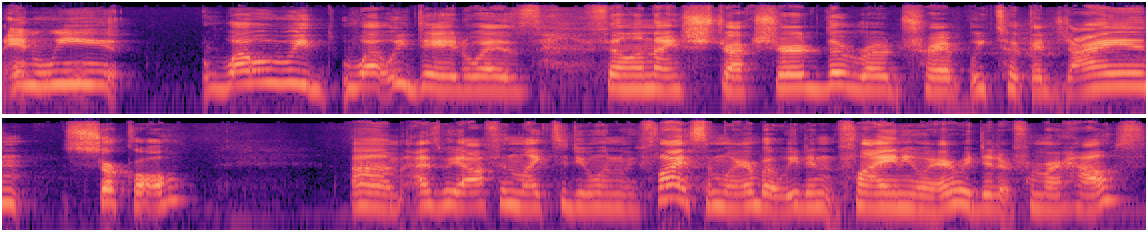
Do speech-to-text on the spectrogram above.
And we what we what we did was Phil and I structured the road trip. We took a giant circle. Um, as we often like to do when we fly somewhere, but we didn't fly anywhere. We did it from our house.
